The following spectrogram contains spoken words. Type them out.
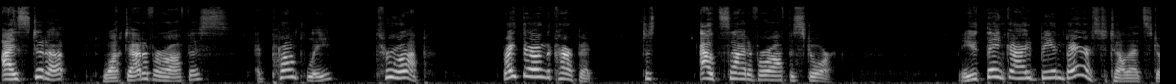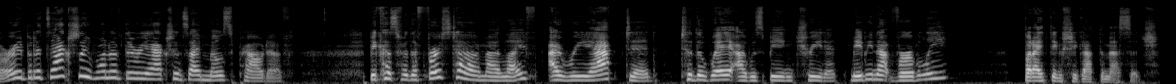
I stood up, walked out of her office, and promptly threw up right there on the carpet, just outside of her office door. You'd think I'd be embarrassed to tell that story, but it's actually one of the reactions I'm most proud of. Because for the first time in my life, I reacted to the way I was being treated. Maybe not verbally, but I think she got the message.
